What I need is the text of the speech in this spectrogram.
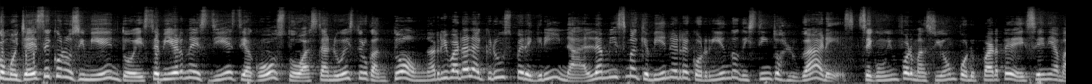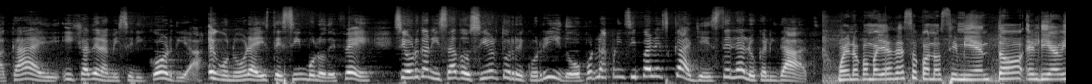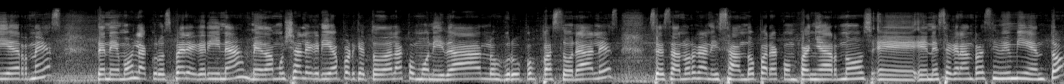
Como ya es de conocimiento, este viernes 10 de agosto hasta nuestro cantón arribará la cruz peregrina, la misma que viene recorriendo distintos lugares, según información por parte de Senia Macay, hija de la Misericordia. En honor a este símbolo de fe, se ha organizado cierto recorrido por las principales calles de la localidad. Bueno, como ya es de su conocimiento, el día viernes tenemos la cruz peregrina. Me da mucha alegría porque toda la comunidad, los grupos pastorales se están organizando para acompañarnos eh, en ese gran recibimiento.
